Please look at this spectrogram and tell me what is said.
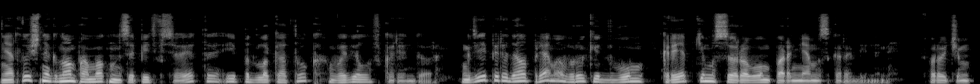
Неотлучный гном помог нацепить все это и под локоток вывел в коридор, где передал прямо в руки двум крепким суровым парням с карабинами. Впрочем,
